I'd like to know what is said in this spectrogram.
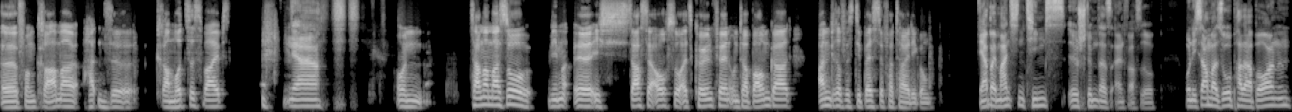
äh, von Kramer hatten sie Gramotzes-Vibes. Ja, Und sagen wir mal so, wie äh, ich sag's ja auch so als Köln-Fan unter Baumgart, Angriff ist die beste Verteidigung. ja, bei manchen Teams äh, stimmt das einfach so. Und ich sag mal so, Paderborn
